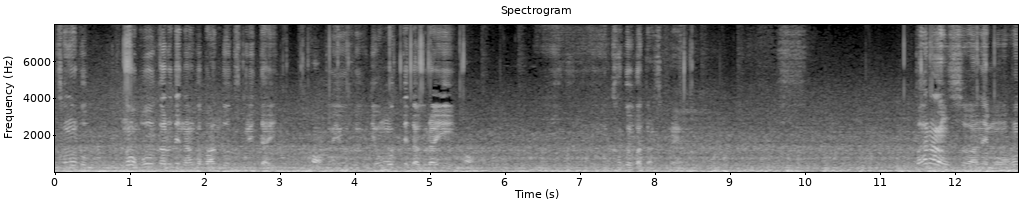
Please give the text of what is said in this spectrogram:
その子のボーカルでなんかバンドを作りたいとはいうふうに思ってたぐらいかっこよかったんですよね。バランスはねもう本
